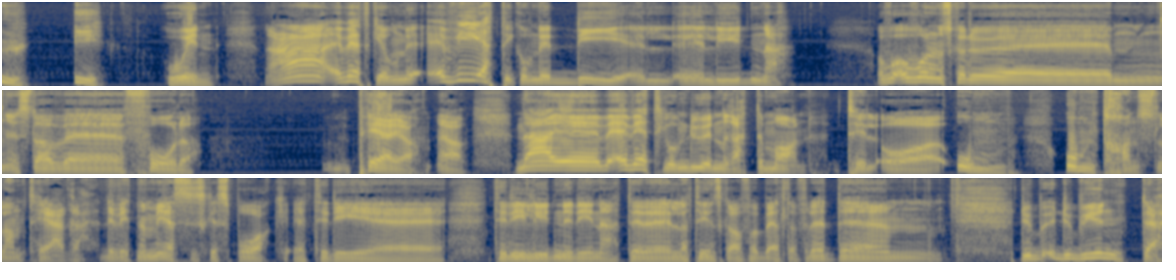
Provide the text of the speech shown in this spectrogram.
U, Y. Win. Nei, jeg vet ikke om det, jeg vet ikke om det er de lydene og, og hvordan skal du eh, stave få, da? P, ja. ja. Nei, jeg vet ikke om du er den rette mann til å om, omtranslantere det vietnamesiske språk til de, til de, lydene dine, til det latinske alfabetet. For det, du, du begynte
